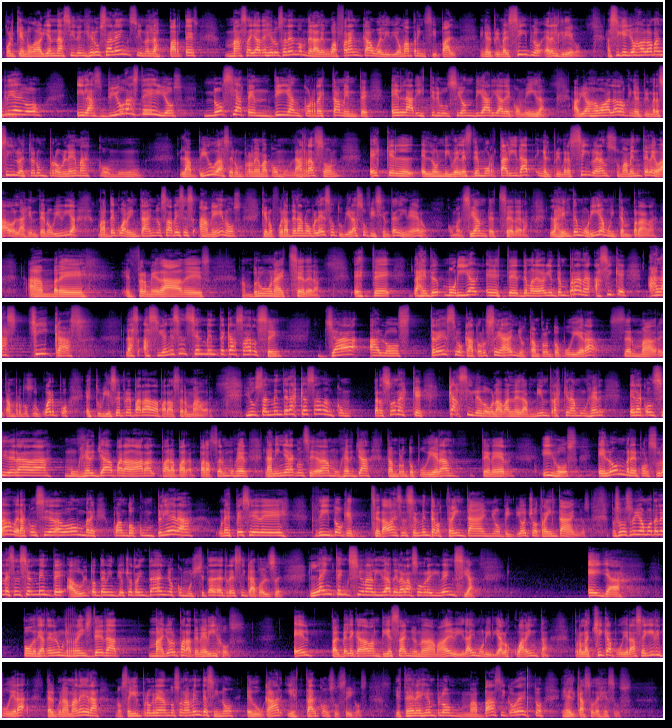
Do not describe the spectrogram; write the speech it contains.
porque no habían nacido en Jerusalén, sino en las partes más allá de Jerusalén, donde la lengua franca o el idioma principal en el primer siglo era el griego. Así que ellos hablaban griego y las viudas de ellos no se atendían correctamente en la distribución diaria de comida. Habíamos hablado que en el primer siglo esto era un problema común. Las viudas eran un problema común. La razón es que los niveles de mortalidad en el primer siglo eran sumamente elevados. La gente no vivía más de 40 años a veces a menos que no fueras de la nobleza o tuvieras suficiente dinero comerciantes, etc. La gente moría muy temprana. Hambre, enfermedades, hambruna, etc. Este, la gente moría este, de manera bien temprana. Así que a las chicas las hacían esencialmente casarse ya a los 13 o 14 años, tan pronto pudiera ser madre, tan pronto su cuerpo estuviese preparada para ser madre. Y usualmente las casaban con personas que casi le doblaban la edad, mientras que la mujer era considerada mujer ya para, dar, para, para, ser mujer, la niña era considerada mujer ya tan pronto pudiera tener hijos, el hombre por su lado era considerado hombre cuando cumpliera una especie de rito que se daba esencialmente a los 30 años, 28 o 30 años. Pues nosotros íbamos a tener esencialmente adultos de 28 o 30 años con muchachitas de 13 y 14. La intencionalidad era la sobrevivencia. Ella podría tener un range de edad mayor para tener hijos. Él tal vez le quedaban 10 años nada más de vida y moriría a los 40. Pero la chica pudiera seguir y pudiera de alguna manera no seguir procreando solamente, sino educar y estar con sus hijos. Y este es el ejemplo más básico de esto, es el caso de Jesús.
